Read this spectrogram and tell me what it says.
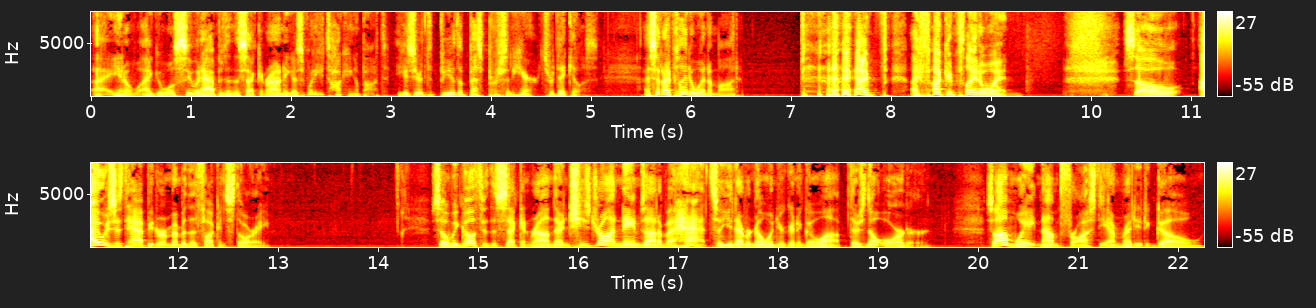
uh, you know, I go, we'll see what happens in the second round. He goes, what are you talking about? He goes, you're the, you're the best person here. It's ridiculous. I said, I play to win, Ahmad. I, I fucking play to win. So I was just happy to remember the fucking story. So we go through the second round there, and she's drawing names out of a hat, so you never know when you're going to go up. There's no order. So I'm waiting. I'm frosty. I'm ready to go.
